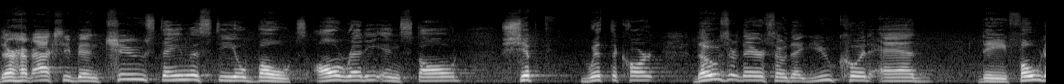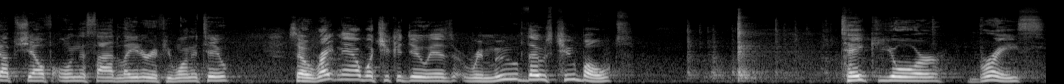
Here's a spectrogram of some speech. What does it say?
there have actually been two stainless steel bolts already installed, shipped with the cart. Those are there so that you could add the fold-up shelf on the side later if you wanted to. So right now what you could do is remove those two bolts, take your brace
